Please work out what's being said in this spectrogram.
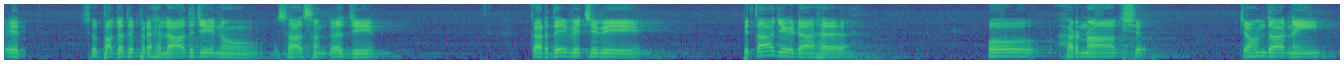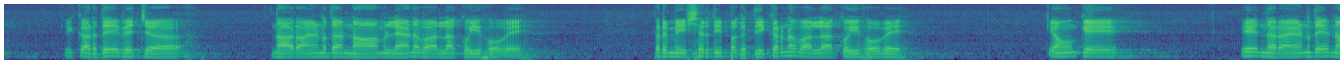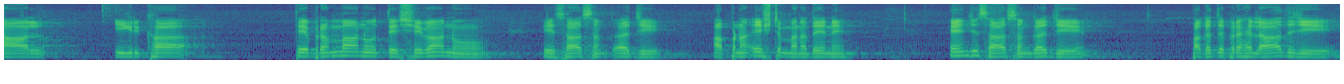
ਇਹ ਸੋ ਭਗਤ ਪ੍ਰਹਿਲਾਦ ਜੀ ਨੂੰ ਸਾਧ ਸੰਗਤ ਜੀ ਘਰ ਦੇ ਵਿੱਚ ਵੀ ਪਿਤਾ ਜਿਹੜਾ ਹੈ, ਉਹ ਹਰਨਾਕਸ਼ ਚਾਹੁੰਦਾ ਨਹੀਂ ਕਿ ਘਰ ਦੇ ਵਿੱਚ ਨਾਰਾਇਣ ਦਾ ਨਾਮ ਲੈਣ ਵਾਲਾ ਕੋਈ ਹੋਵੇ, ਪਰਮੇਸ਼ਰ ਦੀ ਭਗਤੀ ਕਰਨ ਵਾਲਾ ਕੋਈ ਹੋਵੇ, ਕਿਉਂਕਿ ਇਹ ਨਾਰਾਇਣ ਦੇ ਨਾਲ ਈਰਖਾ ਤੇ ਬ੍ਰਹਮਾ ਨੂੰ ਤੇ ਸ਼ਿਵਾ ਨੂੰ ਇਹ ਸਾਧ ਸੰਗਤ ਜੀ ਆਪਣਾ ਇਸ਼ਟ ਮੰਨਦੇ ਨੇ। ਇੰਜ ਸਾਧ ਸੰਗਤ ਜੀ, ਭਗਤ ਪ੍ਰਹਿਲਾਦ ਜੀ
